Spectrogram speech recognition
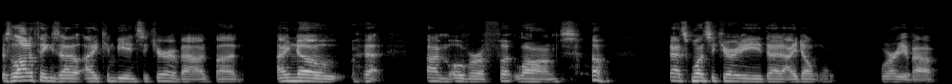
There's a lot of things I, I can be insecure about, but I know that I'm over a foot long, so that's one security that I don't worry about.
